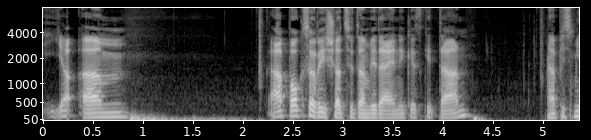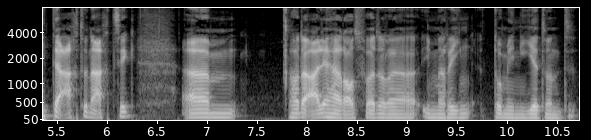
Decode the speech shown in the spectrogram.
Ja, ähm. Ah, boxerisch hat sie dann wieder einiges getan. Bis Mitte 88 ähm, hat er alle Herausforderer im Ring dominiert und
